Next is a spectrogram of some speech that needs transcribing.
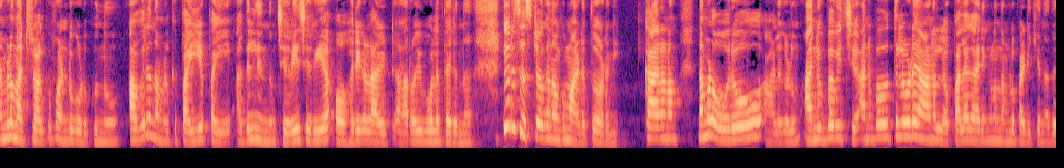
നമ്മൾ മറ്റൊരാൾക്ക് ഫണ്ട് കൊടുക്കുന്നു. അവർ നമ്മൾക്ക് പയ്യെ പയ്യെ അതിൽ നിന്നും ചെറിയ ചെറിയ ഓഹരികളായിട്ട് ആറോയി പോലെ തരുന്നു ഈ ഒരു സിസ്റ്റം ഒക്കെ നമുക്ക് മടുത്തു തുടങ്ങി. കാരണം നമ്മൾ ഓരോ ആളുകളും അനുഭവിച്ച് അനുഭവത്തിലൂടെയാണല്ലോ പല കാര്യങ്ങളും നമ്മൾ പഠിക്കുന്നത്.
